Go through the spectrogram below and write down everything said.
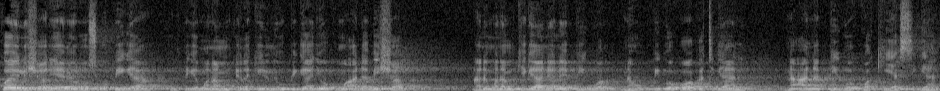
kweli sheria imeruhusu kupiga kumpiga mwanamke lakini ni upigaji wa kumwadabisha. Na ni mwanamke gani anayepigwa na hupigwa kwa wakati gani na anapigwa kwa kiasi gani?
